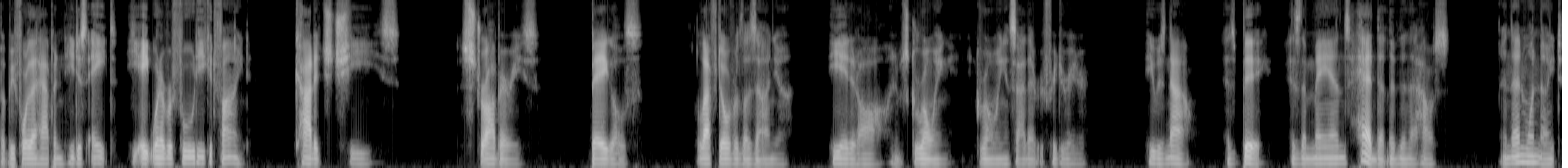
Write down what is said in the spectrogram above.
But before that happened, he just ate. He ate whatever food he could find cottage cheese, strawberries, bagels, leftover lasagna. He ate it all, and it was growing and growing inside that refrigerator. He was now as big as the man's head that lived in that house. And then one night,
